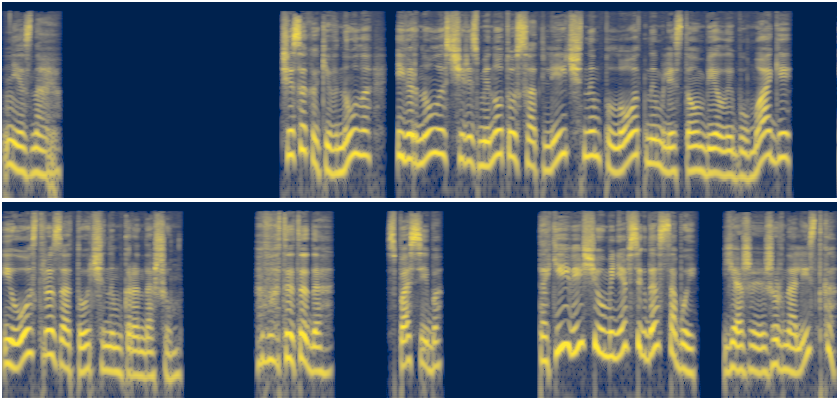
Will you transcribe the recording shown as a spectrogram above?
не знаю. Чесака кивнула и вернулась через минуту с отличным плотным листом белой бумаги и остро заточенным карандашом. Вот это да! Спасибо. Такие вещи у меня всегда с собой. Я же журналистка.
